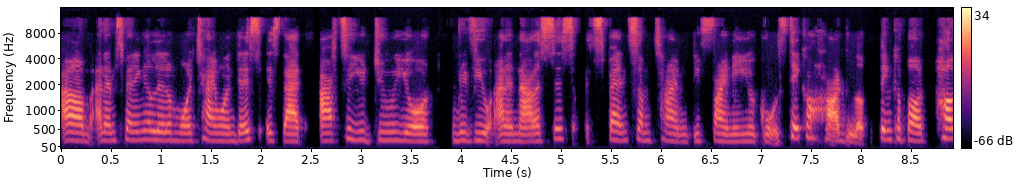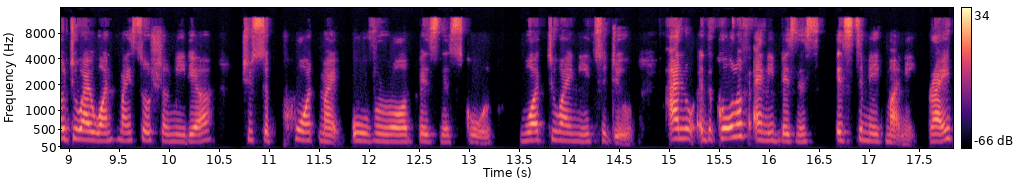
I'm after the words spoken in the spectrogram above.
um, and I'm spending a little more time on this, is that after you do your review and analysis, spend some time defining your goals. Take a hard look. Think about how do I want my social media to support my overall business goal? What do I need to do? And the goal of any business is to make money, right?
